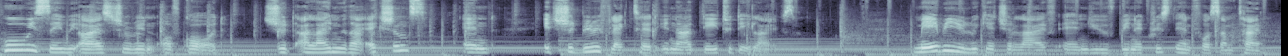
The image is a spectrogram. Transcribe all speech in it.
who we say we are as children of god should align with our actions and it should be reflected in our day to day lives. Maybe you look at your life and you've been a Christian for some time,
